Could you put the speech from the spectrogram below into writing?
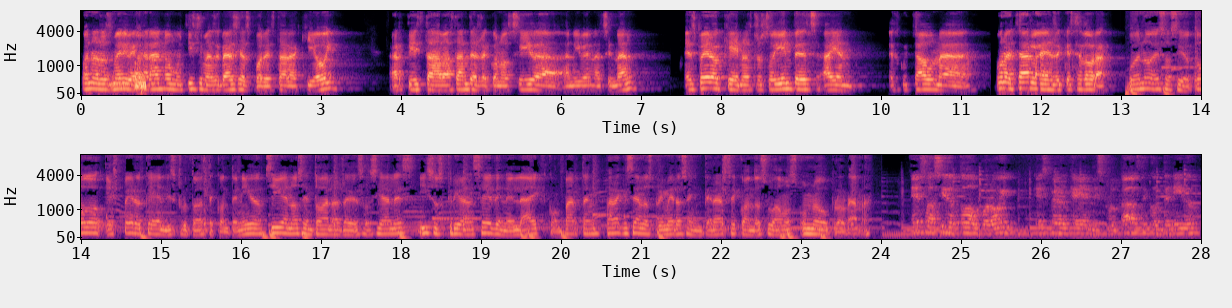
Bueno, Rosemary Bejarano, muchísimas gracias por estar aquí hoy. Artista bastante reconocida a nivel nacional. Espero que nuestros oyentes hayan escuchado una, una charla enriquecedora. Bueno, eso ha sido todo. Espero que hayan disfrutado este contenido. Síguenos en todas las redes sociales y suscríbanse, denle like, compartan para que sean los primeros en enterarse cuando subamos un nuevo programa. Eso ha sido todo por hoy. Espero que hayan disfrutado este contenido.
